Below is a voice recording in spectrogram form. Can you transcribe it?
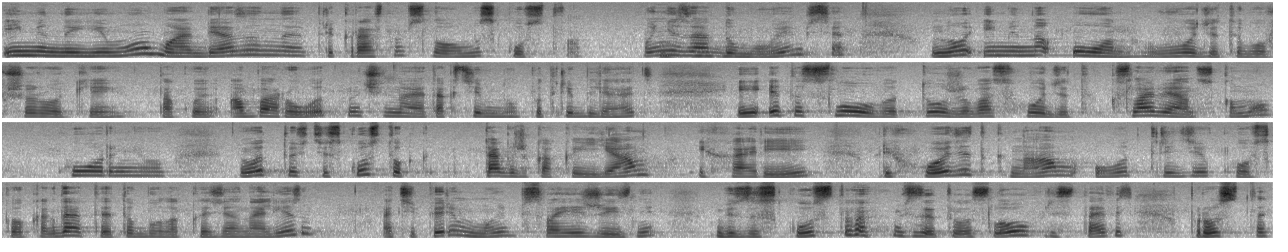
именно ему мы обязаны прекрасным словом искусства. Мы не задумываемся, но именно он вводит его в широкий такой оборот, начинает активно употреблять. И это слово тоже восходит к славянскому корню. И вот, то есть искусство, так же, как и ямб, и хорей, приходит к нам от Тредиаковского. Когда-то это был оказионализм, а теперь мы в своей жизни без искусства, без этого слова представить просто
